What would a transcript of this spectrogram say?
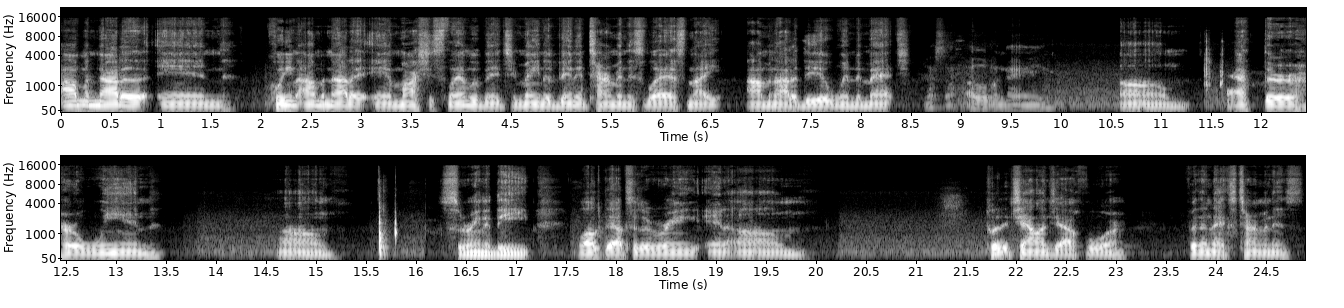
Aminata and Queen Aminata and Masha Slamovich main evented Terminus last night. Aminata did win the match. That's a hell of a name. Um, after her win, um, Serena Deeb walked out to the ring and um put a challenge out for for the next terminus.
